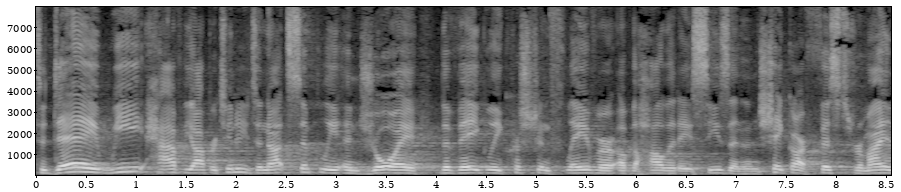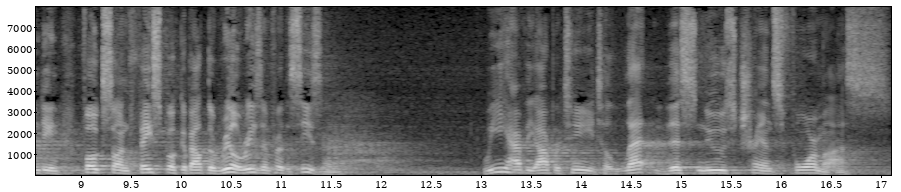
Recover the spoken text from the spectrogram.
Today, we have the opportunity to not simply enjoy the vaguely Christian flavor of the holiday season and shake our fists reminding folks on Facebook about the real reason for the season. We have the opportunity to let this news transform us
